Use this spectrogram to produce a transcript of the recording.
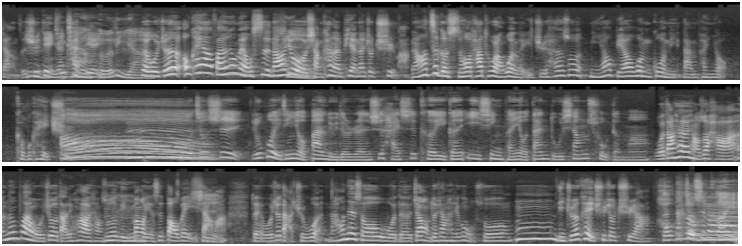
这样子去电影院看电影，合理啊。对，我觉得 OK 啊，反正又没有事，然后又有想看的片，那就去嘛。然后这个时候他突然问了一句，他就说：“你要不要问过你男朋友可不可以去？”哦。哦，就是如果已经有伴侣的人，是还是可以跟异性朋友单独相处的吗？我当下就想说，好啊，那不然我就打电话想说，礼貌也是报备一下嘛。嗯、对，我就打去问。然后那时候我的交往对象他就跟我说，嗯，你觉得可以去就去啊，好，那就是可以，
